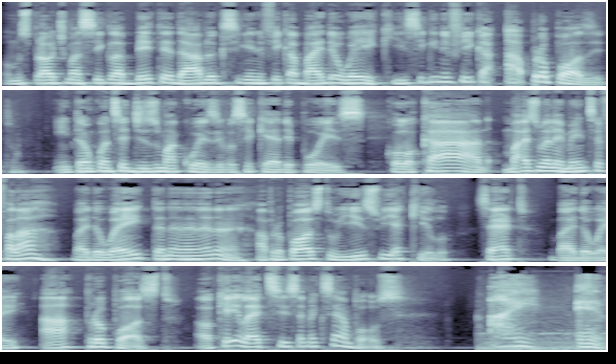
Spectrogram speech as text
Vamos para a última sigla BTW, que significa By the Way, que significa a propósito. Então, quando você diz uma coisa e você quer depois colocar mais um elemento, você fala, ah, by the way, tananana, a propósito, isso e aquilo, certo? By the way, a propósito. Ok, let's see some examples. I am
